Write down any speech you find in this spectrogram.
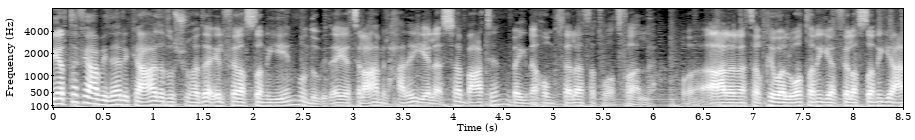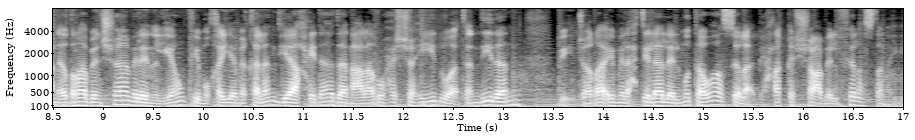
ليرتفع بذلك عدد الشهداء الفلسطينيين منذ بداية العام الحالي إلى سبعة بينهم ثلاثة أطفال. وأعلنت القوى الوطنية الفلسطينية عن إضراب شامل اليوم في مخيم قلنديا حدادا على روح الشهيد وتنديدا بجرائم الاحتلال المتواصلة بحق الشعب الفلسطيني.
